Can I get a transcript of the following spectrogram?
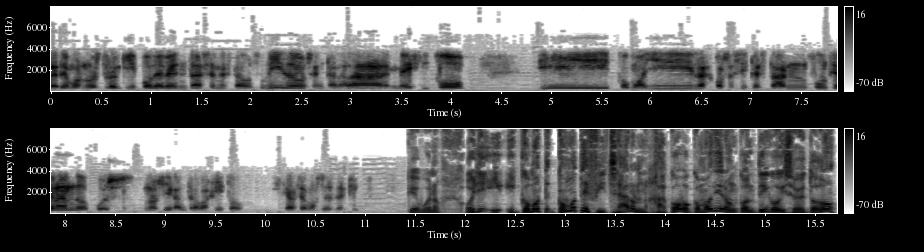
tenemos nuestro equipo de ventas en Estados Unidos, en Canadá, en México, y como allí las cosas sí que están funcionando, pues nos llega el trabajito que hacemos desde aquí. Qué bueno. Oye, ¿y, y cómo, te, cómo te ficharon, Jacobo? ¿Cómo dieron contigo? Y sobre todo,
